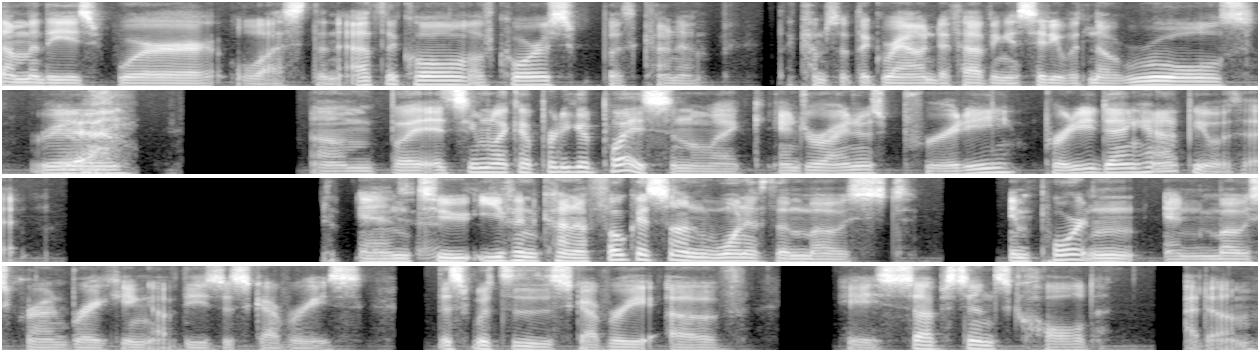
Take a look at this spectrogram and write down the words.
Some of these were less than ethical, of course, with kind of that comes with the ground of having a city with no rules, really. Um, but it seemed like a pretty good place, and like Andrew Ryan was pretty pretty dang happy with it. And to even kind of focus on one of the most important and most groundbreaking of these discoveries, this was the discovery of a substance called Adam.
